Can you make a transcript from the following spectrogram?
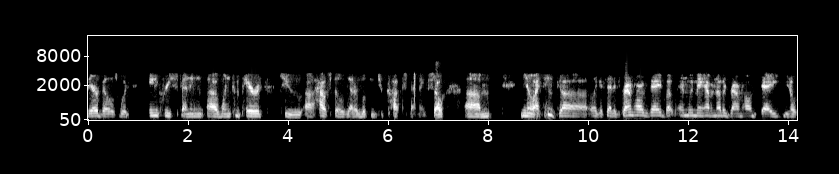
their bills would increase spending uh, when compared to uh, House bills that are looking to cut spending. So, um, you know, I think, uh, like I said, it's Groundhog Day, but and we may have another Groundhog Day, you know,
